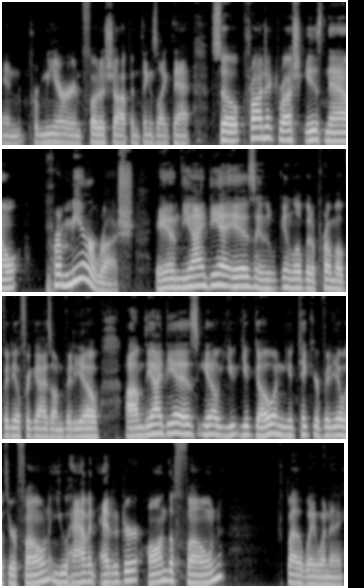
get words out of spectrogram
and premiere and photoshop and things like that so project rush is now premiere rush and the idea is and we're getting a little bit of promo video for guys on video um, the idea is you know you you go and you take your video with your phone you have an editor on the phone Which, by the way when i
